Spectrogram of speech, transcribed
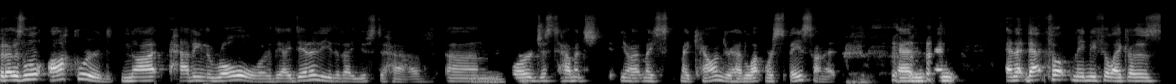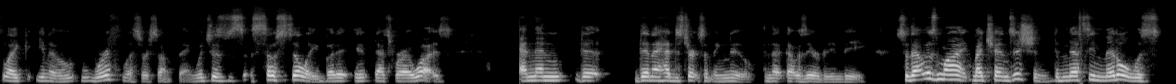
but I was a little awkward not having the role or the identity that I used to have, um, mm-hmm. or just how much you know my my calendar had a lot more space on it, and and and that felt made me feel like I was like you know worthless or something, which is so silly, but it, it, that's where I was, and then the then I had to start something new, and that that was Airbnb. So that was my my transition. The messy middle was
